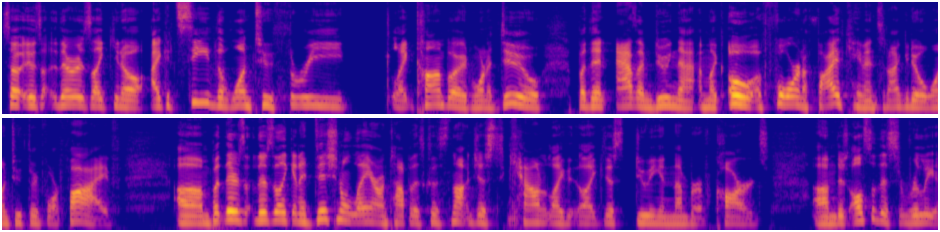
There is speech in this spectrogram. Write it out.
so it was there was like you know i could see the one two three like combo I'd want to do. But then as I'm doing that, I'm like, oh, a four and a five came in, so now I can do a one, two, three, four, five. Um, but there's there's like an additional layer on top of this because it's not just count like like just doing a number of cards. Um, there's also this really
